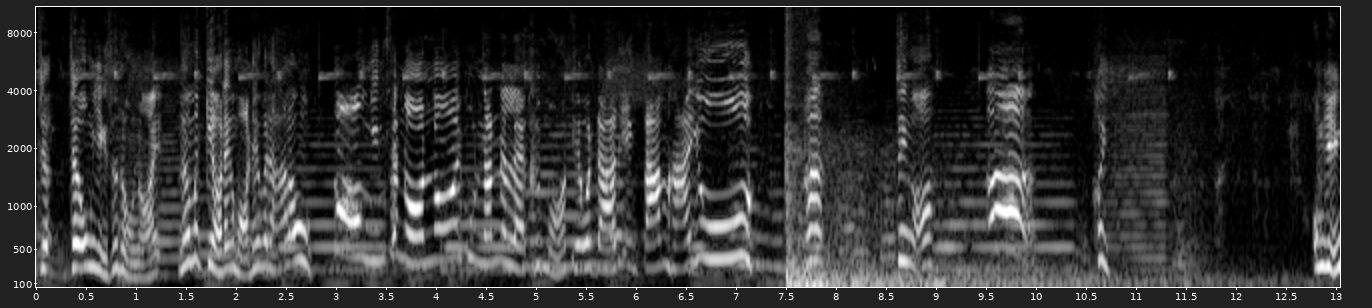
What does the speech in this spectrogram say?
เจอเจอองค์หญิงสนองน้อย แล้วมันเกี่ยวอะไรกับหมอเทวดาเล่า ก็องค์หญิงสโหนน้อยผู้นั้นนั่นแหละคือหมอเทวดาที่เอ็งตามหาอยู่ ฮะ จริงเหรอเออเฮ้ย องค์หญิง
